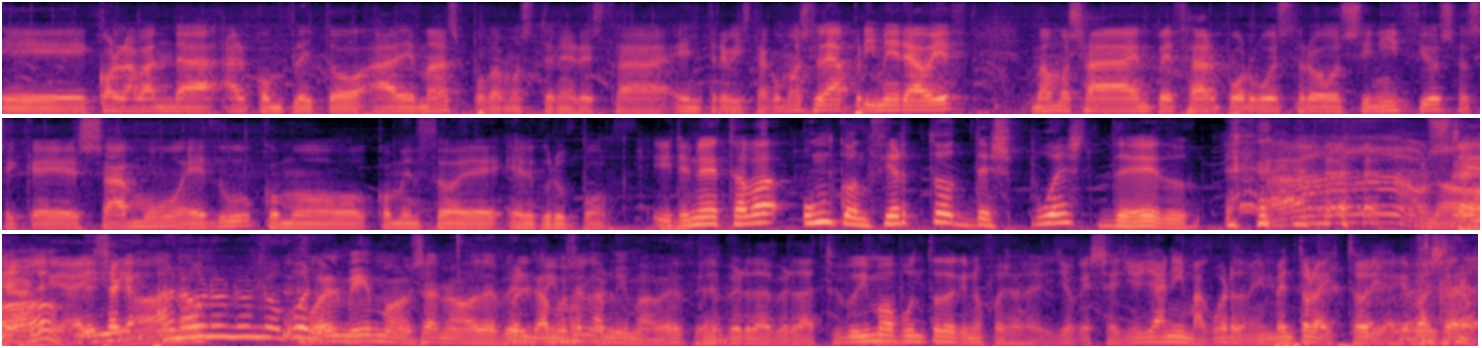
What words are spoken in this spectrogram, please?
eh, con la banda al completo además podamos tener esta entrevista. Como es la primera vez, vamos a empezar por vuestros inicios, así que Samu, Edu, ¿cómo comenzó el, el grupo? Irene estaba un concierto después de Edu. Ah, o No, sea, no, que ahí- le saca- Ah, no, no, no, no, bueno. Fue el mismo, o sea, nos despertamos en la misma vez. ¿eh? Es verdad, es verdad. Estuvimos a punto de que no fuese así. Yo qué sé, yo ya ni me acuerdo, me invento la historia. ¿Qué pasa?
